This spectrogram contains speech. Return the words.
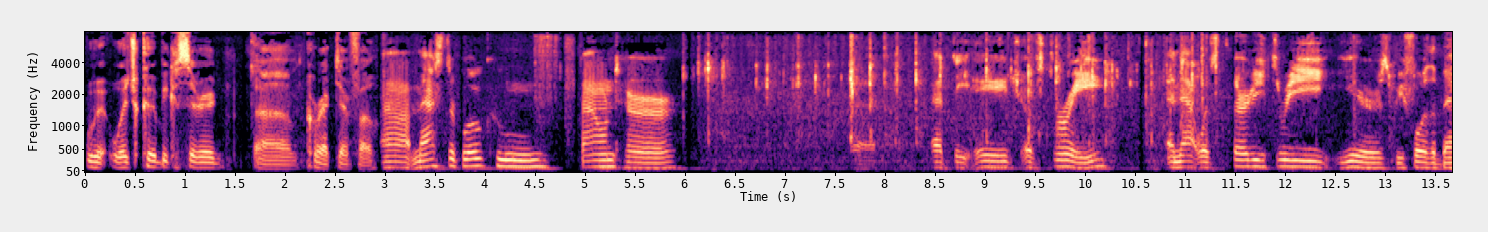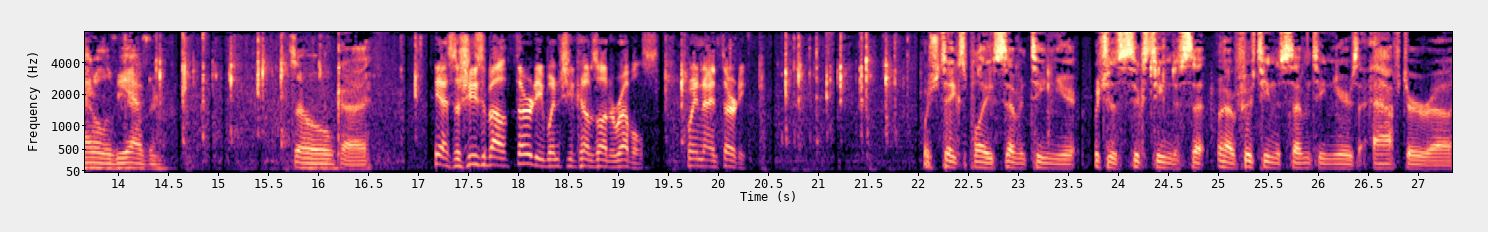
which could be considered um, correct info. uh, Master Plo Koon found her uh, at the age of three, and that was 33 years before the Battle of Yavin. So, Okay, Yeah, so she's about thirty when she comes on to Rebels. 29, 30. Which takes place seventeen year, which is sixteen to se- uh, fifteen to seventeen years after uh,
